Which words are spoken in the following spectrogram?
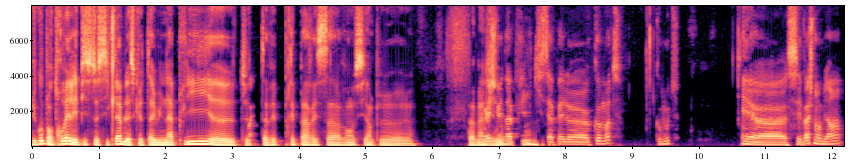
Du coup, pour trouver les pistes cyclables, est-ce que tu as une appli Tu avais préparé ça avant aussi un peu pas mal. j'ai une appli mm. qui s'appelle Komoot et euh, c'est vachement bien,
